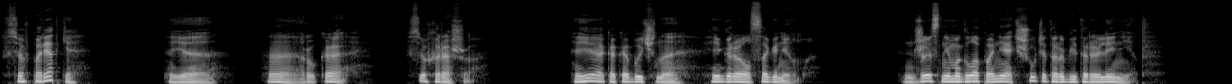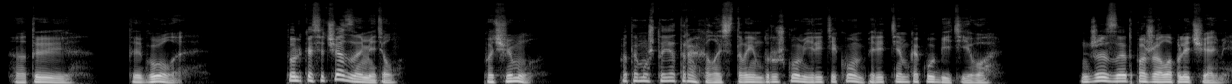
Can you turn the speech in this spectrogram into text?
«Все в порядке?» «Я... А, рука. Все хорошо. Я, как обычно, играл с огнем». Джесс не могла понять, шутит арбитр или нет. «А ты... ты голая?» «Только сейчас заметил?» «Почему?» «Потому что я трахалась с твоим дружком-еретиком перед тем, как убить его». Джезет пожала плечами.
